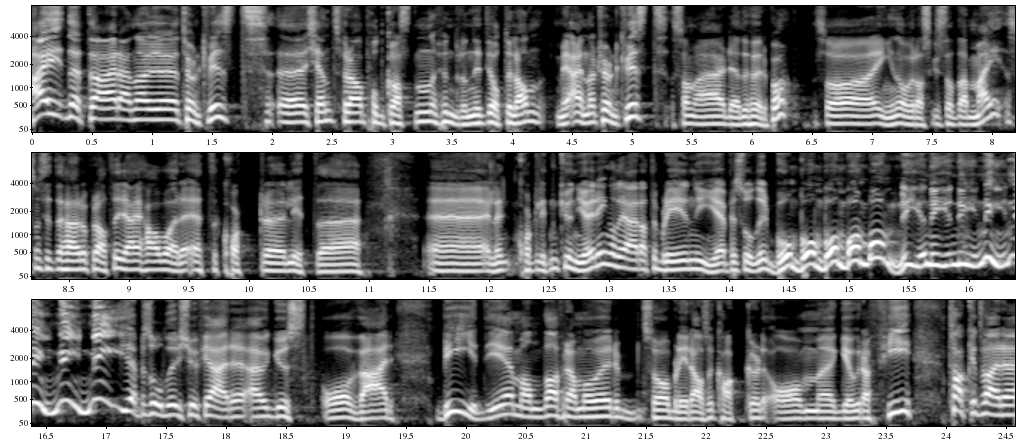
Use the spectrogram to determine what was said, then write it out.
Hei, dette er Einar Tørnquist, eh, kjent fra podkasten 198 land med Einar Tørnquist, som er det du hører på. Så ingen overraskelse at det er meg som sitter her og prater. Jeg har bare et kort eh, lite eller en kort liten kunngjøring, og det er at det blir nye episoder. Bom, bom, bom, bom, bom! Nye, nye, nye, nye, nye, nye, nye episoder 24. august. Og hver bidige mandag framover så blir det altså kakkel om eh, geografi. Takket være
